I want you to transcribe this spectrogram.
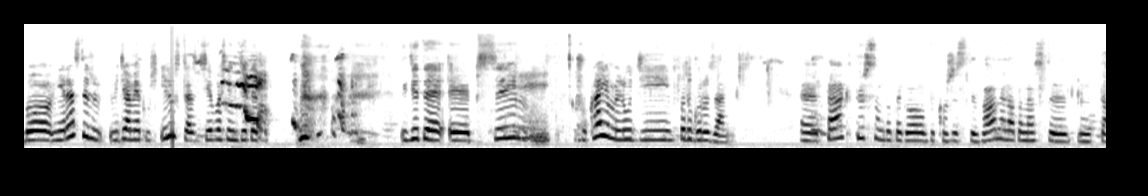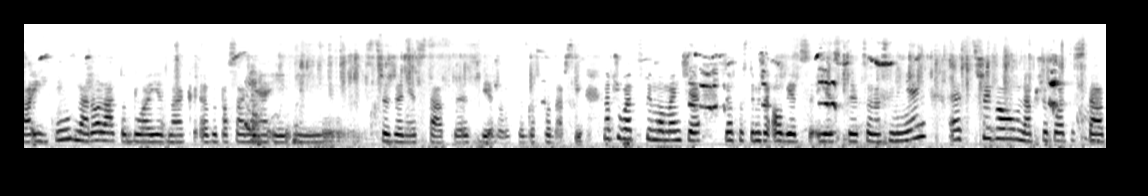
bo nieraz też widziałam jakąś ilustrację właśnie, gdzie te, gdzie te y, psy szukają ludzi pod gruzami. E, Tak, też są do tego wykorzystywane, natomiast e, ta ich główna rola to była jednak wypasanie i, i strzeżenie stad zwierząt gospodarskich. Na przykład w tym momencie, w związku z tym, że owiec jest coraz mniej, e, strzegą na przykład stad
